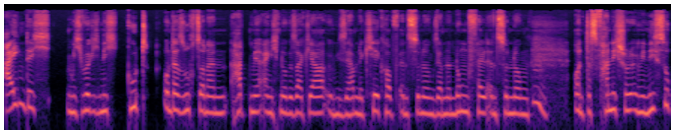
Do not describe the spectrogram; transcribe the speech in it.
eigentlich mich wirklich nicht gut untersucht, sondern hat mir eigentlich nur gesagt, ja, irgendwie sie haben eine Kehlkopfentzündung, sie haben eine Lungenfellentzündung. Hm. Und das fand ich schon irgendwie nicht so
